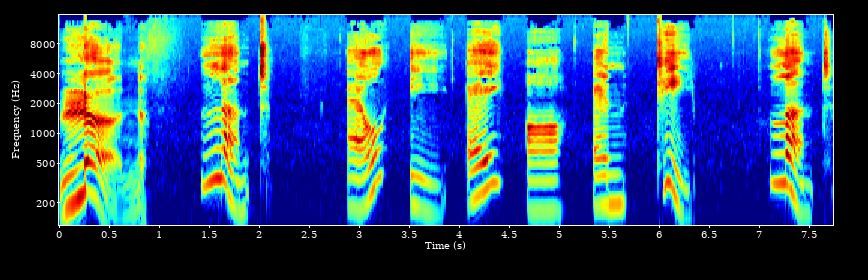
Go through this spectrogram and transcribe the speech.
learn. Learnt. L E A R N T. Learnt.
